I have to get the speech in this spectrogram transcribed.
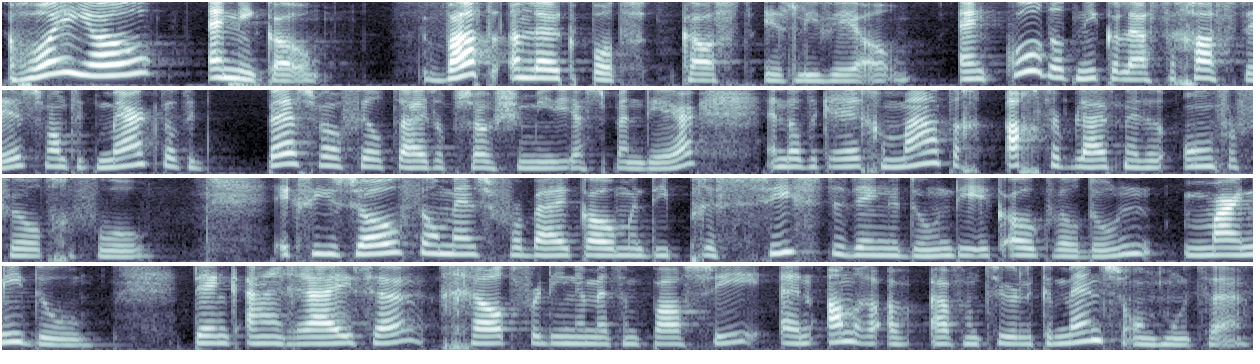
Hoi Jo en Nico. Wat een leuke podcast is, lieve Jo. En cool dat Nicolaas de gast is, want ik merk dat ik best wel veel tijd op social media spendeer en dat ik regelmatig achterblijf met een onvervuld gevoel. Ik zie zoveel mensen voorbij komen die precies de dingen doen die ik ook wil doen, maar niet doe. Denk aan reizen, geld verdienen met een passie en andere av- avontuurlijke mensen ontmoeten.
